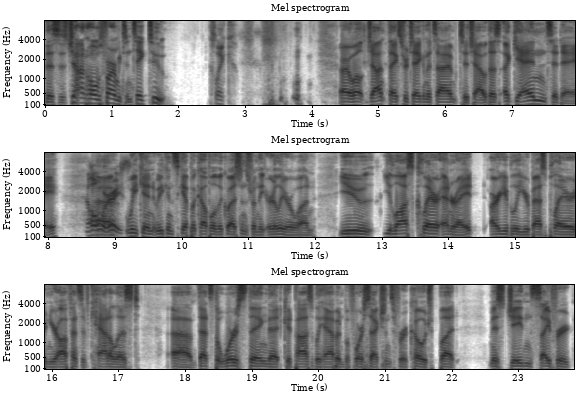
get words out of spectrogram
This is Jon Holmes Farmington, take two. Click. All right, well, Jon, thanks for taking the time to chat with us again today. No worries. Uh, we can we can skip a couple of the questions from the earlier one. You you lost Claire Enright, arguably your best player and your offensive catalyst. Uh, that's the worst thing that could possibly happen before sections for a coach. But Miss Jaden Seifert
